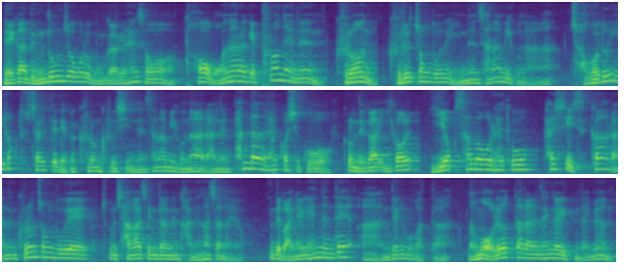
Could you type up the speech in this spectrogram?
내가 능동적으로 뭔가를 해서 더 원활하게 풀어내는 그런 그릇 정도는 있는 사람이구나. 적어도 1억 투자할 때 내가 그런 그릇이 있는 사람이구나 라는 판단을 할 것이고 그럼 내가 이걸 2억 3억을 해도 할 수 있을까? 라는 그런 정도의 좀 진단은 가능하잖아요. 근데 만약에 했는데 아 안 되는 것 같다. 너무 어려웠다라는 생각이 든다면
